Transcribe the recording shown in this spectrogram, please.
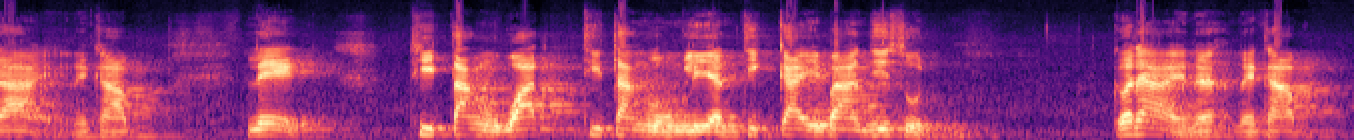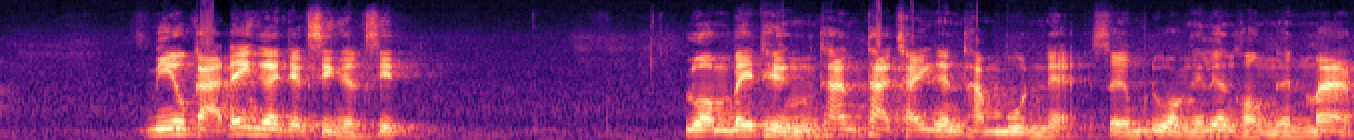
ได้นะครับ เลขที่ตั้งวัดที่ตั้งโรงเรียนที่ใกล้บ้านที่สุด ก็ได้นะนะครับ มีโอกาสได้เงินจากสิ่งศักดิ์สิทธิ์รวมไปถึงท่านถ้าใช้เงินทำบุญเนี่ยเสริมดวงในเรื่องของเงินมาก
